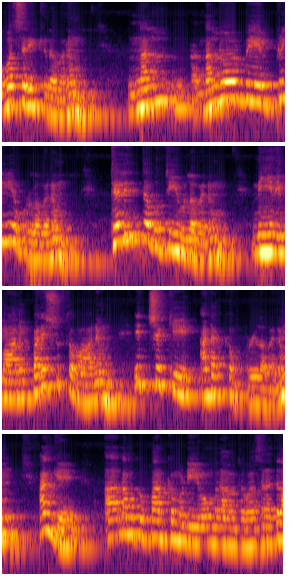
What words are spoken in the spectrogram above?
உபசரிக்கிறவரும் നൽ നല്ലോർമേൽ പ്രിയമുള്ളവനും തെളിത്ത ബുദ്ധിയുള്ളവനും നീതിമാനും പരിശുദ്ധവാനും ഇച്ഛയ്ക്ക് അടക്കം ഉള്ളവനും അങ്ങേ நமக்கு பார்க்க முடியும் ஒன்பதாவது வசனத்தில்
